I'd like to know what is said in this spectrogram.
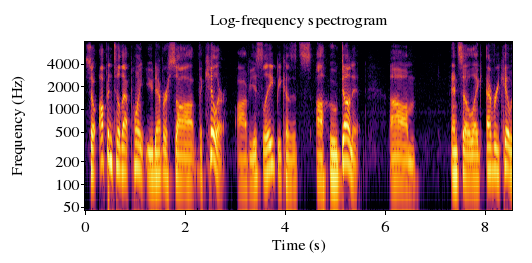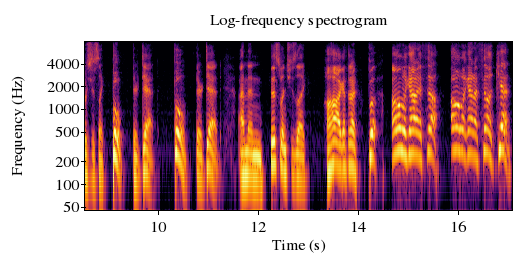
So up until that point, you never saw the killer, obviously, because it's a who done it. Um, and so like every kill was just like boom, they're dead. Boom, they're dead. And then this one, she's like, haha, I got the knife. But oh my god, I fell. Oh my god, I fell again.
